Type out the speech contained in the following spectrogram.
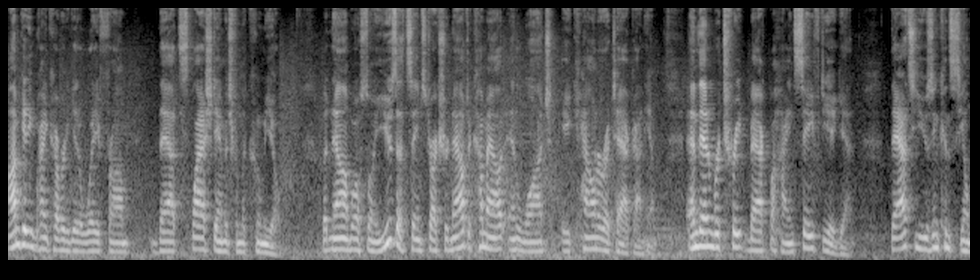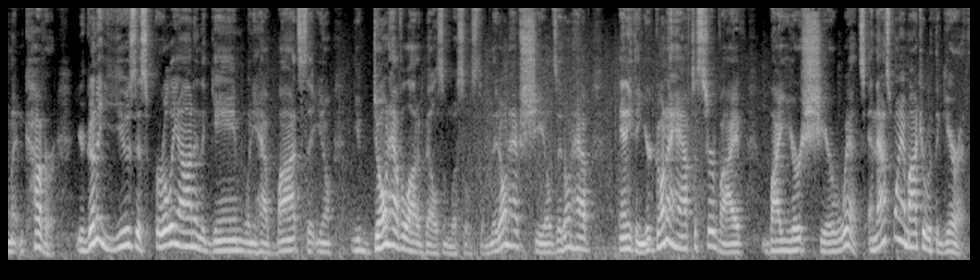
I'm getting behind cover to get away from that splash damage from the Kumiho. But now I'm also going to use that same structure now to come out and launch a counterattack on him. And then retreat back behind safety again. That's using concealment and cover. You're going to use this early on in the game when you have bots that, you know, you don't have a lot of bells and whistles to them. They don't have shields. They don't have anything. You're going to have to survive by your sheer wits. And that's why I'm out here with the Gareth.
